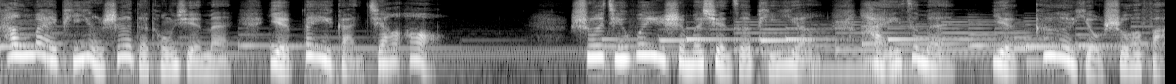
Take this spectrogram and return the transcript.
康外皮影社的同学们也倍感骄傲。说及为什么选择皮影，孩子们也各有说法。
